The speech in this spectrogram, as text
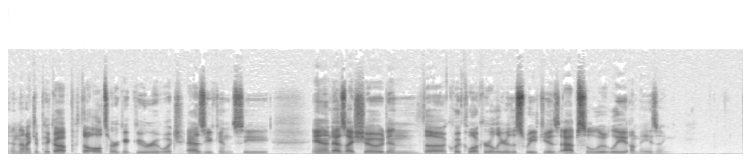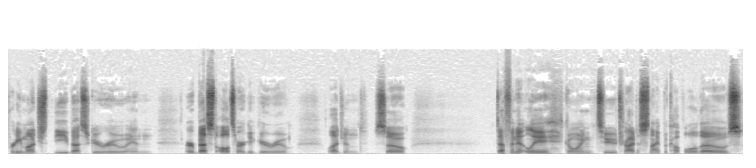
And then I can pick up the all target guru, which as you can see, and as I showed in the quick look earlier this week, is absolutely amazing. Pretty much the best guru in or best all target guru legend. So definitely going to try to snipe a couple of those.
